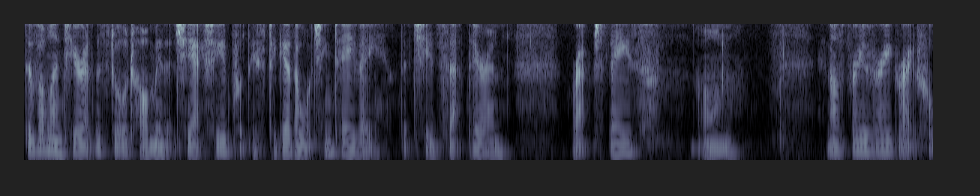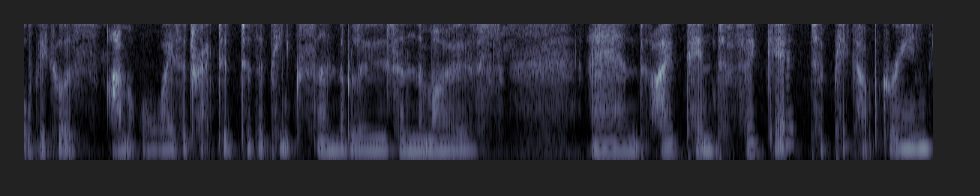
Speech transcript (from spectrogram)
The volunteer at the store told me that she actually had put this together watching TV, that she'd sat there and wrapped these on. And I was very, very grateful because I'm always attracted to the pinks and the blues and the mauves and I tend to forget to pick up green.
